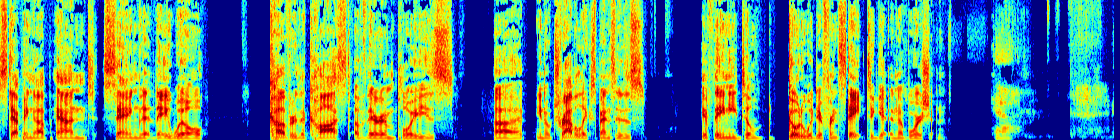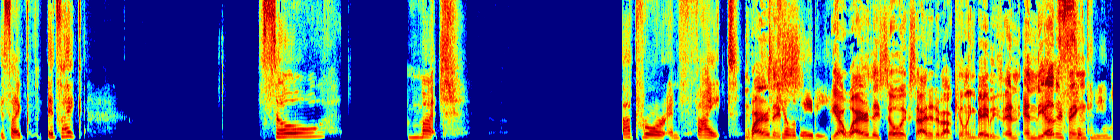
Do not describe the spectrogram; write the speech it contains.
stepping up and saying that they will cover the cost of their employees uh, you know travel expenses if they need to go to a different state to get an abortion. Yeah. It's like it's like so much uproar and fight. Why are they kill a baby? Yeah, why are they so excited about killing babies? And and the it's other thing, sickening.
